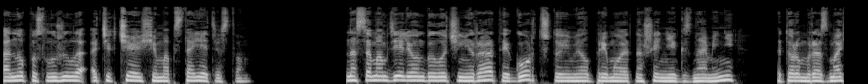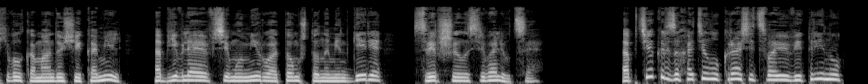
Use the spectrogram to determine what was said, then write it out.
Оно послужило отягчающим обстоятельством. На самом деле он был очень рад и горд, что имел прямое отношение к знамени, которым размахивал командующий Камиль, объявляя всему миру о том, что на Менгере свершилась революция. Аптекарь захотел украсить свою витрину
